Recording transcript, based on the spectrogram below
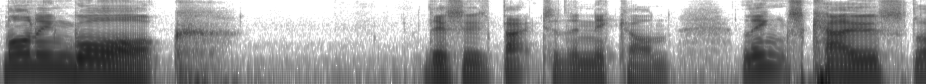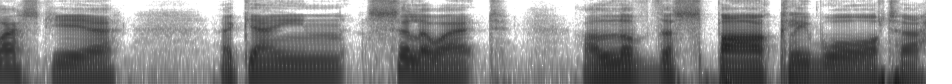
Morning walk. This is back to the Nikon. Lincs Coast last year. Again silhouette. I love the sparkly water.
